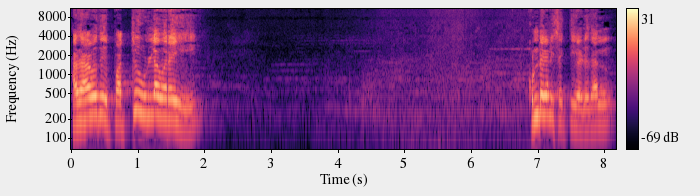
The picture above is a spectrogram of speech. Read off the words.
அதாவது பற்று உள்ளவரை குண்டலினி சக்தி எழுதல்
